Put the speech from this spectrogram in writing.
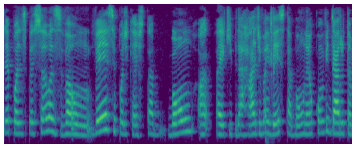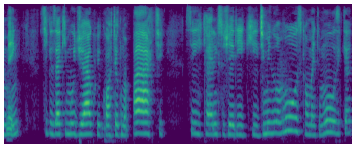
Depois as pessoas vão ver se o podcast está bom, a, a, equipe da rádio vai ver se está bom, né? O convidado também, se quiser que mude algo, que corte alguma parte, se querem sugerir que diminua a música, aumente a música.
